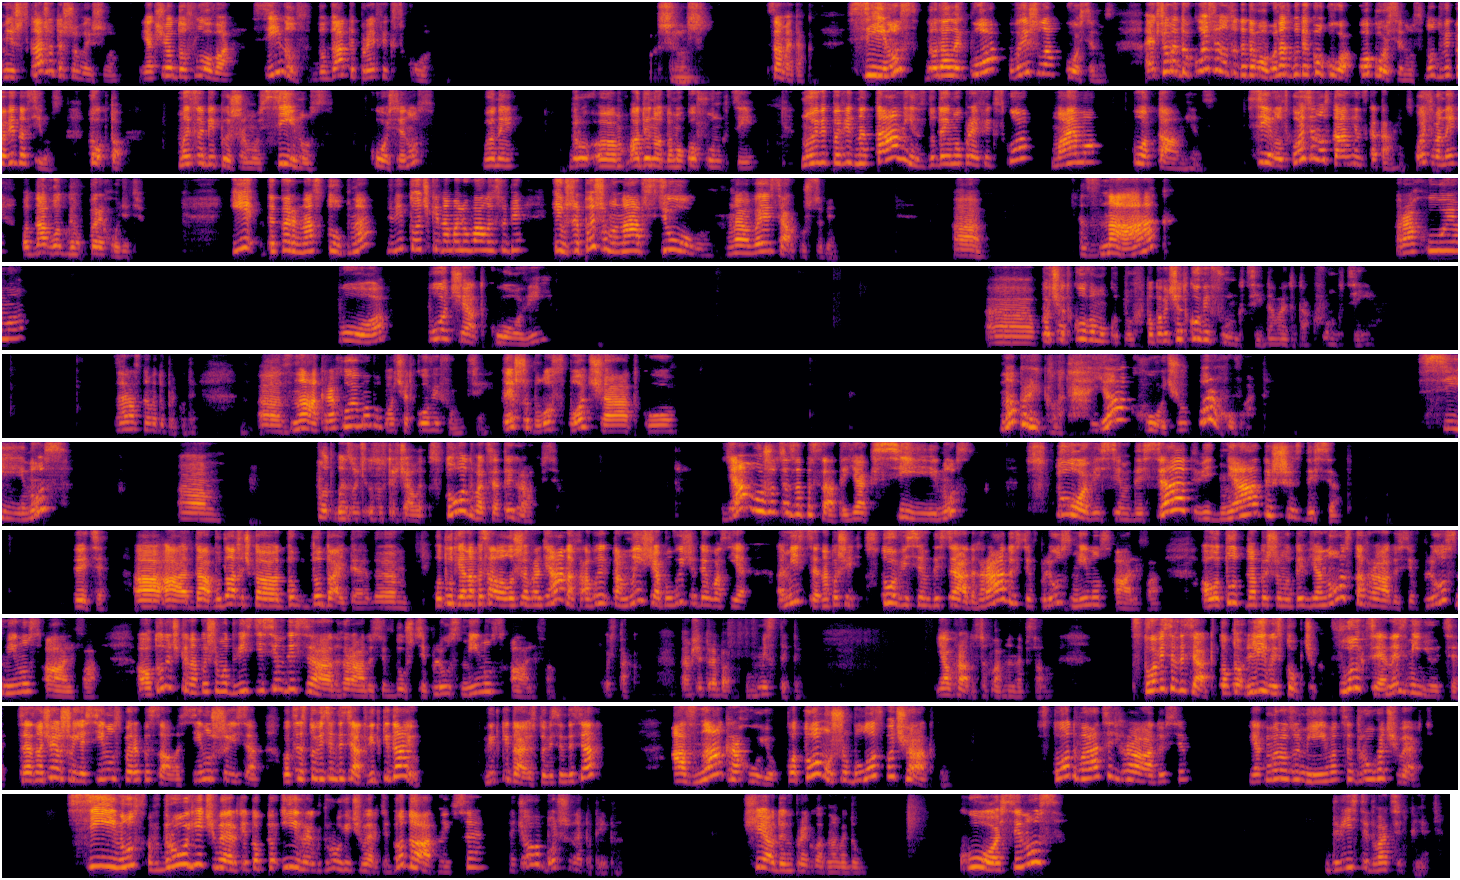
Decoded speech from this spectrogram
Між скажете, що вийшло? Якщо до слова синус додати префікс ко. Косинус. Саме так. Синус додали ко, вийшла косинус. А якщо ми до косинусу додамо, у нас буде коко, кокосинус, ну, відповідно, синус. Тобто ми собі пишемо синус, косинус, вони е, один одному кофункції. Ну і відповідно тангенс, додаємо префікс ко, маємо котангенс. Синус, косинус, тангенс, котангенс. Ось вони одна в одну переходять. І тепер наступна, дві точки намалювали собі, і вже пишемо на всю, на весь аркуш собі. Знак рахуємо по початковій е, початковому куту, по початковій функції. Давайте так, функції. Зараз наведу приклади. Е, Знак рахуємо по початковій функції. Те, що було спочатку. Наприклад, я хочу порахувати синус, е, от ми зустрічали 120 градусів. Я можу це записати як синус 180 відняти 60. Дивіться, а, а, да, будь ласка, додайте. е, Отут я написала лише в радіанах, а ви там нижче або вище, де у вас є місце, напишіть 180 градусів плюс-мінус альфа. А отут напишемо 90 градусів плюс-мінус альфа. А отуточки напишемо 270 градусів в дужці плюс-мінус альфа. Ось так. Там ще треба вмістити. Я в градусах вам не написала. 180, тобто лівий стопчик. Функція не змінюється. Це означає, що я синус переписала. Синус 60. Оце 180 відкидаю. Відкидаю 180, а знак рахую по тому, що було спочатку. 120 градусів, як ми розуміємо, це друга чверть. Синус в другій чверті, тобто y в другій чверті, додатний. Все, нічого більше не потрібно. Ще один приклад наведу. Косінус 225.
